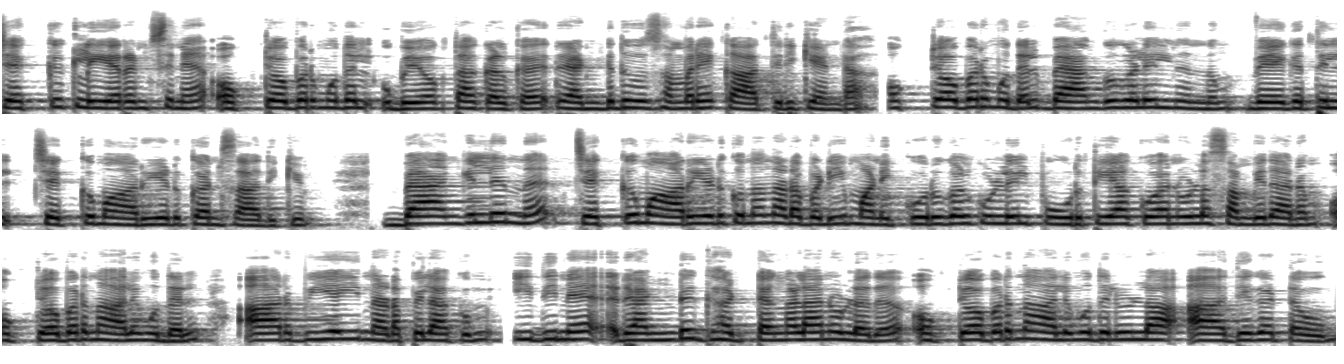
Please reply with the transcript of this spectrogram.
ചെക്ക് ക്ലിയറൻസിന് ഒക്ടോബർ മുതൽ ഉപയോക്താക്കൾക്ക് രണ്ട് ദിവസം വരെ കാത്തിരിക്കേണ്ട. ഒക്ടോബർ മുതൽ ബാങ്കുകളിൽ നിന്നും വേഗത്തിൽ ചെക്ക് മാറിയെടുക്കാൻ സാധിക്കും. ബാങ്കിൽ നിന്ന് ചെക്ക് മാറിയെടുക്കുന്ന നടപടി മണിക്കൂറുകൾക്കുള്ളിൽ പൂർത്തിയാക്കുവാനുള്ള സംവിധാനം ഒക്ടോബർ നാല് മുതൽ ആർ ബി ഐ നടപ്പിലാക്കും. ഇതിന് രണ്ട് ഘട്ടങ്ങളാണുള്ളത്. ഒക്ടോബർ നാല് മുതലുള്ള ആദ്യഘട്ടവും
